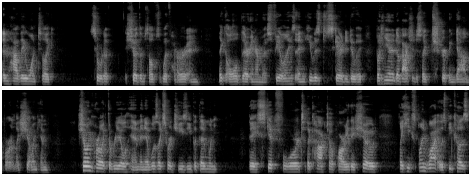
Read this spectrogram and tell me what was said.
and how they want to like sort of show themselves with her and like all of their innermost feelings. And he was scared to do it, but he ended up actually just like stripping down for her, like showing him, showing her like the real him. And it was like sort of cheesy, but then when they skipped forward to the cocktail party, they showed like he explained why it was because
